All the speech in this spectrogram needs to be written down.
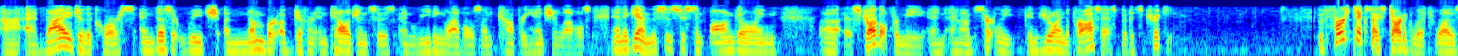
uh, add value to the course? And does it reach a number of different intelligences and reading levels and comprehension levels? And again, this is just an ongoing uh, struggle for me, and, and I'm certainly enjoying the process, but it's tricky. The first text I started with was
